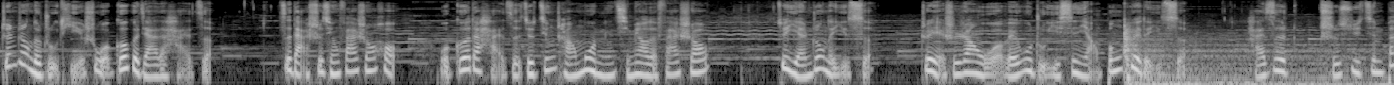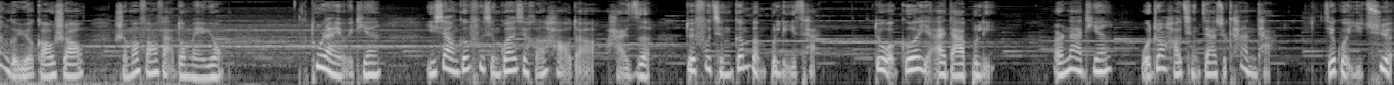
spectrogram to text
真正的主题是我哥哥家的孩子。自打事情发生后，我哥的孩子就经常莫名其妙的发烧。最严重的一次，这也是让我唯物主义信仰崩溃的一次。孩子持续近半个月高烧，什么方法都没用。突然有一天，一向跟父亲关系很好的孩子，对父亲根本不理睬，对我哥也爱答不理。而那天我正好请假去看他，结果一去，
